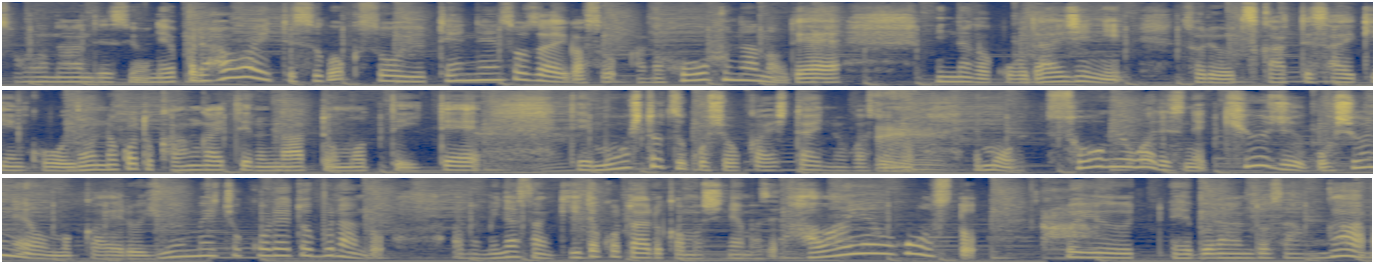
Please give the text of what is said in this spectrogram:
そうなんですよね。やっぱりハワイってすごくそういう天然素材がそあの豊富なのでみんながこう大事にそれを使って最近こういろんなこと考えてるなと思っていてでもう一つご紹介したいのがその、えー、もう創業がですね95周年を迎える有名チョコレートブランド。あの皆さん聞いたことあるかもしれません。ハワイアンホーストというえブランドさんが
